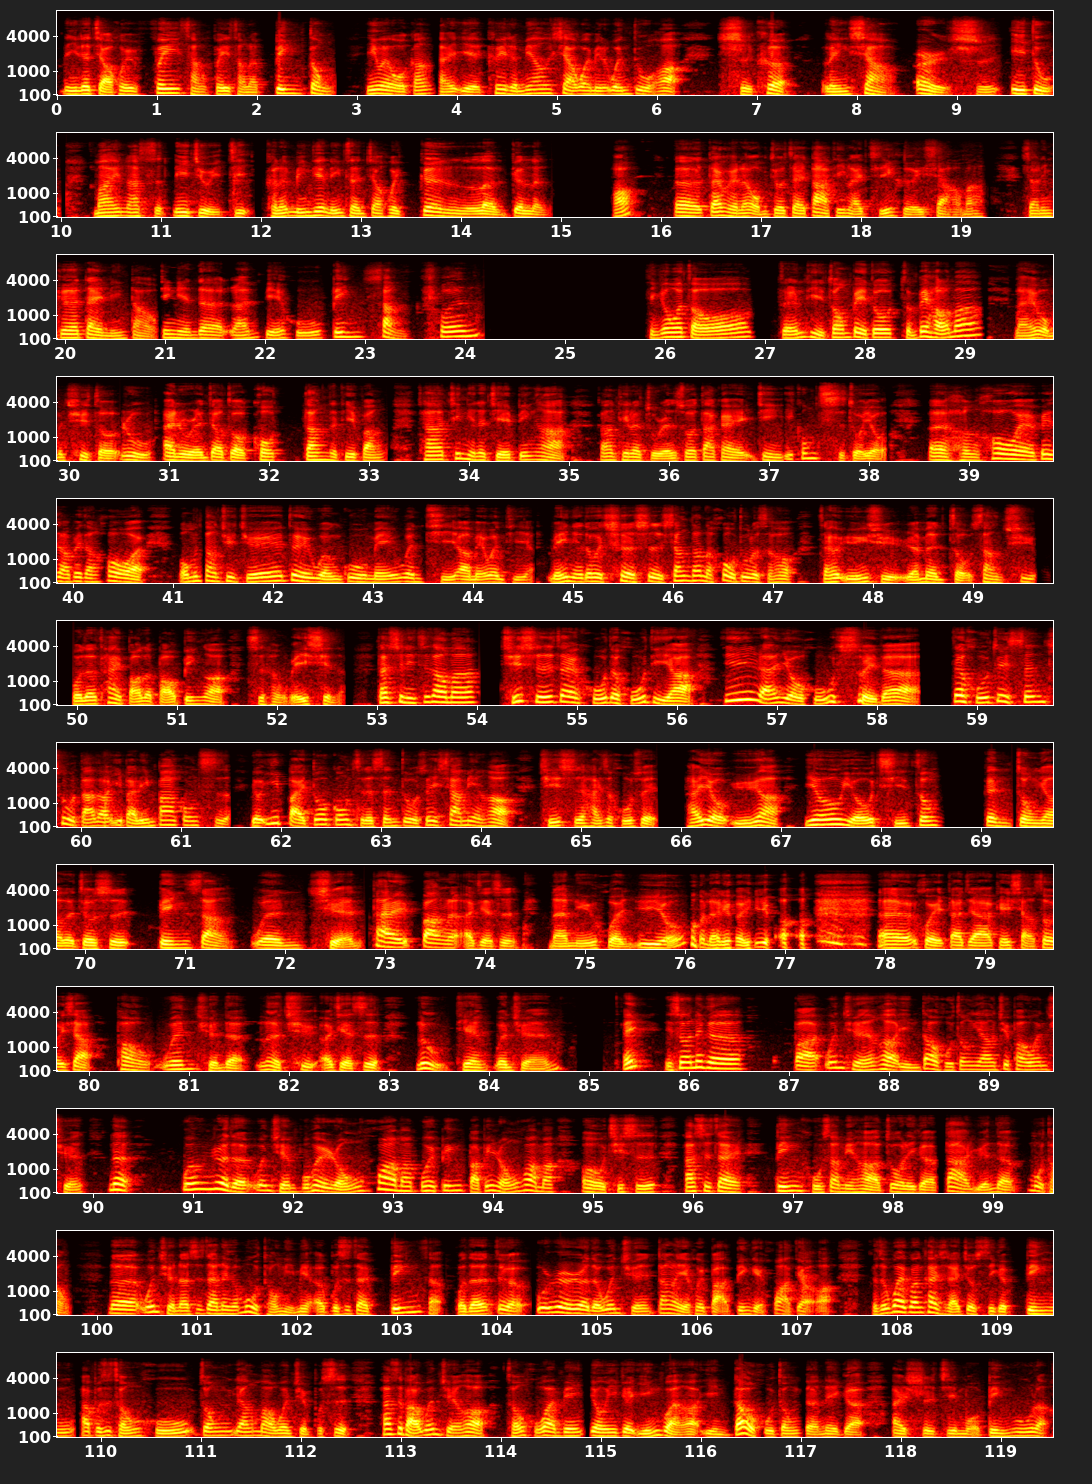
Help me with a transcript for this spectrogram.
你的脚会非常非常的冰冻，因为我刚才也刻意的瞄一下外面的温度哈，此刻零下二十一度，minus 二九一 G，可能明天凌晨将会更冷更冷。好，呃，待会呢，我们就在大厅来集合一下，好吗？小林哥带您到今年的蓝别湖冰上春，请跟我走哦。整体装备都准备好了吗？来，我们去走入爱路人叫做 Cold 当的地方。它今年的结冰啊，刚刚听了主人说，大概近一公尺左右，呃，很厚诶，非常非常厚诶。我们上去绝对稳固，没问题啊，没问题。每一年都会测试相当的厚度的时候，才会允许人们走上去，否则太薄的薄冰啊是很危险的。但是你知道吗？其实，在湖的湖底啊，依然有湖水的。在湖最深处达到一百零八公尺，有一百多公尺的深度，所以下面哈其实还是湖水，还有鱼啊悠游其中。更重要的就是冰上温泉，太棒了，而且是男女混浴哦，男女混浴哦，呃，会大家可以享受一下泡温泉的乐趣，而且是露天温泉。哎，你说那个？把温泉哈引到湖中央去泡温泉，那温热的温泉不会融化吗？不会冰把冰融化吗？哦，其实它是在冰湖上面哈做了一个大圆的木桶。那温泉呢是在那个木桶里面，而不是在冰上。我的这个热热的温泉当然也会把冰给化掉啊。可是外观看起来就是一个冰屋，它不是从湖中央冒温泉，不是，它是把温泉哈从湖岸边用一个引管啊引到湖中的那个爱斯基摩冰屋了。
